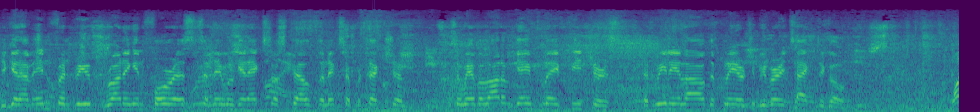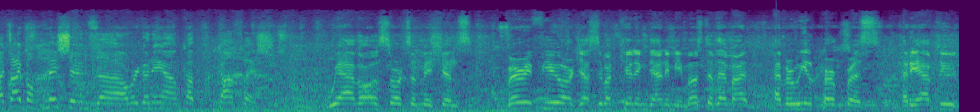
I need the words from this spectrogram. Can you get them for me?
You can have infantry running in forests and they will get extra stealth and extra protection. So we have a lot of gameplay features that really allow the player to be very tactical. What type of missions uh, are we going to um, accomplish? We have all sorts of missions. Very few are just about killing the enemy. Most of them are, have a real purpose. That you have to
